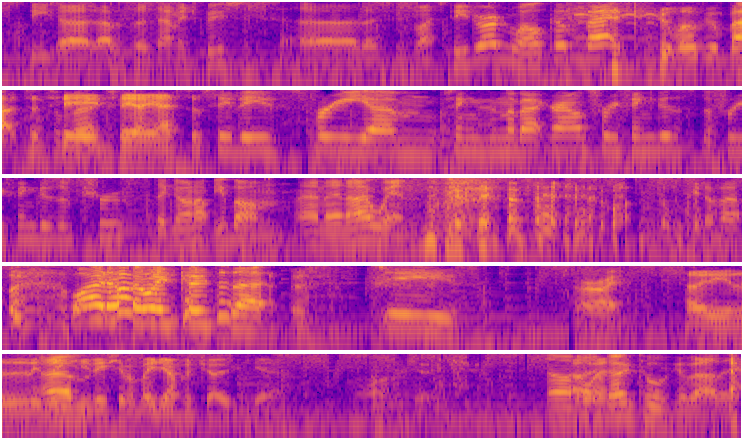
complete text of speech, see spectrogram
Speed. Uh, that was a damage boost. Uh, this is my speed run. Welcome back. Welcome back to. TAS. See these three um, things in the background? Three fingers, the three fingers of truth. They're going up your bum, and then I win. I don't know what I'm talking about. Why do I always go to that? Jeez. All right. Tony, at least, Um, at least you haven't made the other joke yet. What a joke. No, no, don't talk about it.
